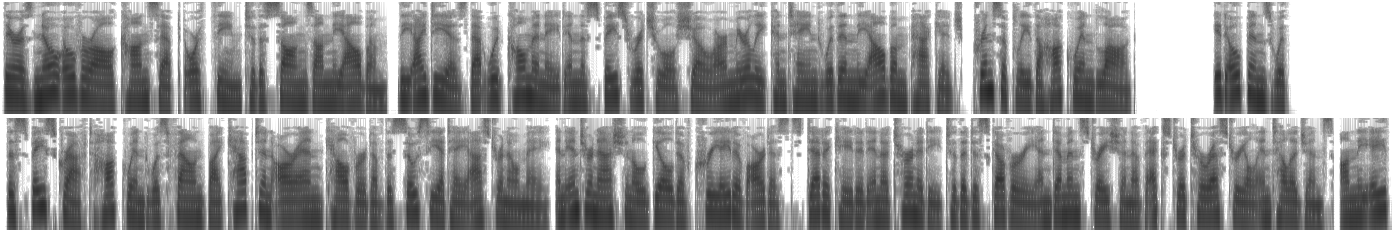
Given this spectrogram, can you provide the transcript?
There is no overall concept or theme to the songs on the album, the ideas that would culminate in the Space Ritual show are merely contained within the album package, principally the Hawkwind log. It opens with the spacecraft Hawkwind was found by Captain R. N. Calvert of the Société Astronome an international guild of creative artists dedicated in eternity to the discovery and demonstration of extraterrestrial intelligence on 8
